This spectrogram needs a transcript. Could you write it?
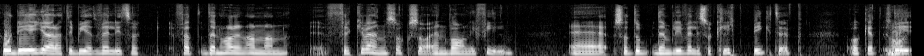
Och det gör att det blir ett väldigt så, för att den har en annan eh, frekvens också än vanlig film. Eh, så att då, den blir väldigt så klippig typ. Och att Så- det,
